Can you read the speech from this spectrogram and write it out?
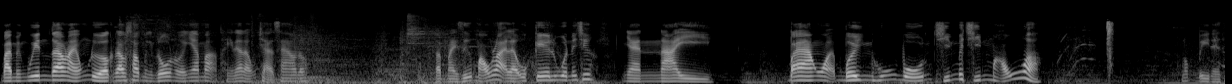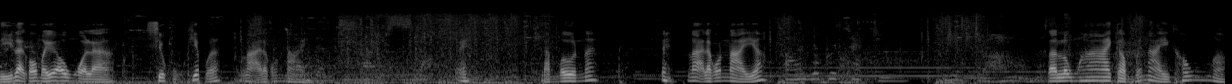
Bài mình win rau này cũng được rau sau mình roll rồi anh em ạ. Thành ra là cũng chả sao đâu. Tầm này giữ máu lại là ok luôn đấy chứ. Nhà này ba ngoại binh hũ bốn chín mươi chín máu à. Lobby này tí lại có mấy ông gọi là siêu khủng khiếp rồi đấy. Lại là con này. Ê, làm ơn đấy. Ê, lại là con này á ta lông hai cầm cái này không à?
